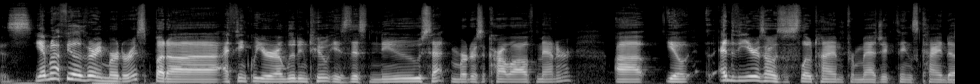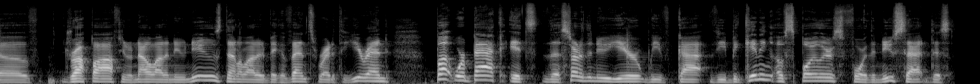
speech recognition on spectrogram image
'Cause- Yeah, I'm not feeling very murderous, but uh, I think what you're alluding to is this new set, Murders at Karlov Manor. Uh, you know, end of the year is always a slow time for Magic. Things kind of drop off. You know, not a lot of new news, not a lot of big events right at the year end. But we're back. It's the start of the new year. We've got the beginning of spoilers for the new set, this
